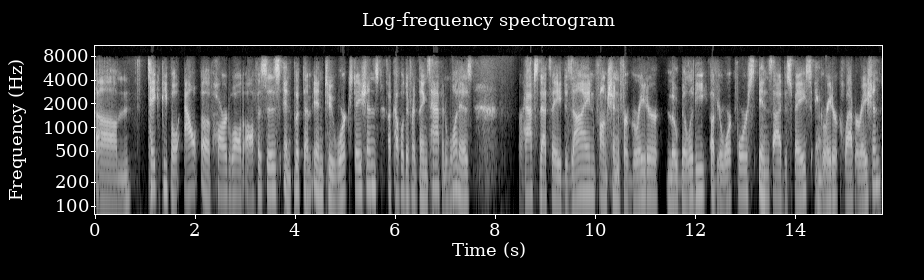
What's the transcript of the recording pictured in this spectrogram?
um, take people out of hard walled offices and put them into workstations, a couple different things happen. One is Perhaps that's a design function for greater mobility of your workforce inside the space and greater collaboration.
